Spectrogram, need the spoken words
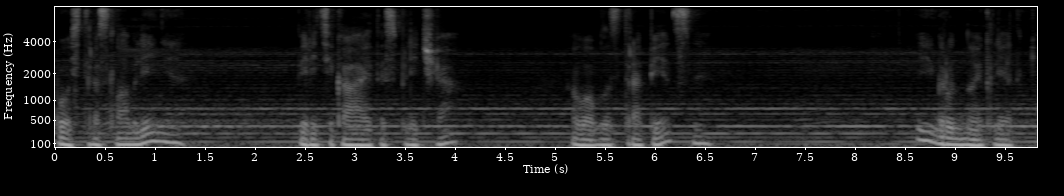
Пусть расслабление перетекает из плеча в область трапеции и грудной клетки.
